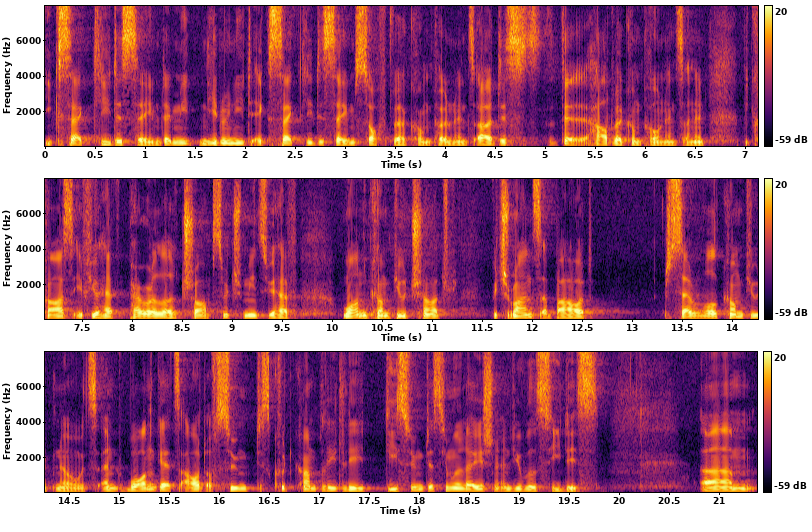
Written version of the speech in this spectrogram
exactly the same. They need, need exactly the same software components, uh, this, the hardware components on it. Because if you have parallel jobs, which means you have one compute job which runs about several compute nodes and one gets out of sync, this could completely desync the simulation and you will see this. Um,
